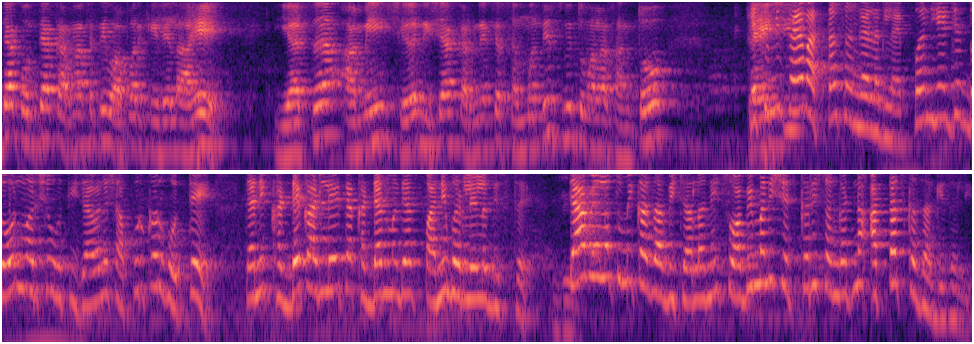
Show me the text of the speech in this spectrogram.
त्या कोणत्या कारणासाठी वापर केलेला आहे याचं आम्ही शहनिशा करण्याच्या संबंधीच मी तुम्हाला सांगतो. हे तुम्ही साहेब आत्ता सांगायला लागलाय. पण हे जे दोन वर्ष होती ज्यावेळेला शापूरकर होते त्यांनी खड्डे काढले त्या खड्ड्यांमध्ये आज पाणी भरलेलं दिसतंय. जी. त्यावेळेला तुम्ही का जाब विचारला नाही? स्वाभिमानी शेतकरी संघटना आत्ताच का जागी झाली?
